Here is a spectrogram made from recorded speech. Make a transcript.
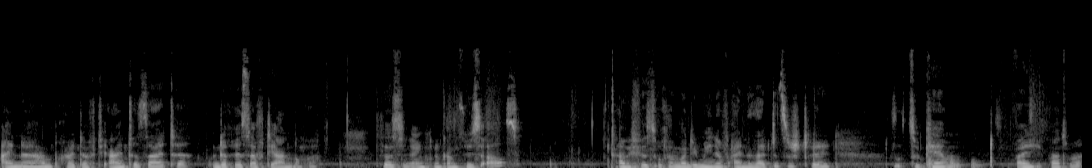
eine Handbreite auf die eine Seite und der Rest auf die andere. Das sieht eigentlich nur ganz süß aus. Aber ich versuche immer die Mähne auf eine Seite zu stellen, so zu kämmen. Weil, ich, warte mal.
